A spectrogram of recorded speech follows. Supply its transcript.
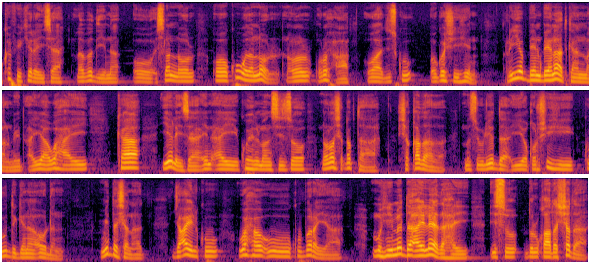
ka fikiraysa labadiinna oo isla nool oo ku wada nool nolol qurux ah oo aad isku ogoshihiin. Riyo beenbeenaadkan maalmeed ayaa waxa ay ka yeelaysaa in ay ku hilmaansiiso nolosha dhabta ah shaqadaada mas'uuliyadda iyo qorshihii kuu deganaa oo dhan. Midda shanaad jacaylku waxa uu ku barayaa muhiimadda ay leedahay isu dulqaadashada.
